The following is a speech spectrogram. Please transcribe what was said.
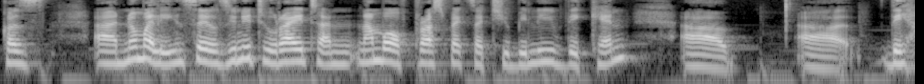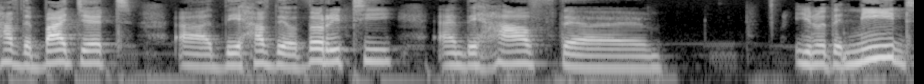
because uh, normally in sales, you need to write a number of prospects that you believe they can. Uh, uh, they have the budget, uh, they have the authority, and they have the, you know, the need,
